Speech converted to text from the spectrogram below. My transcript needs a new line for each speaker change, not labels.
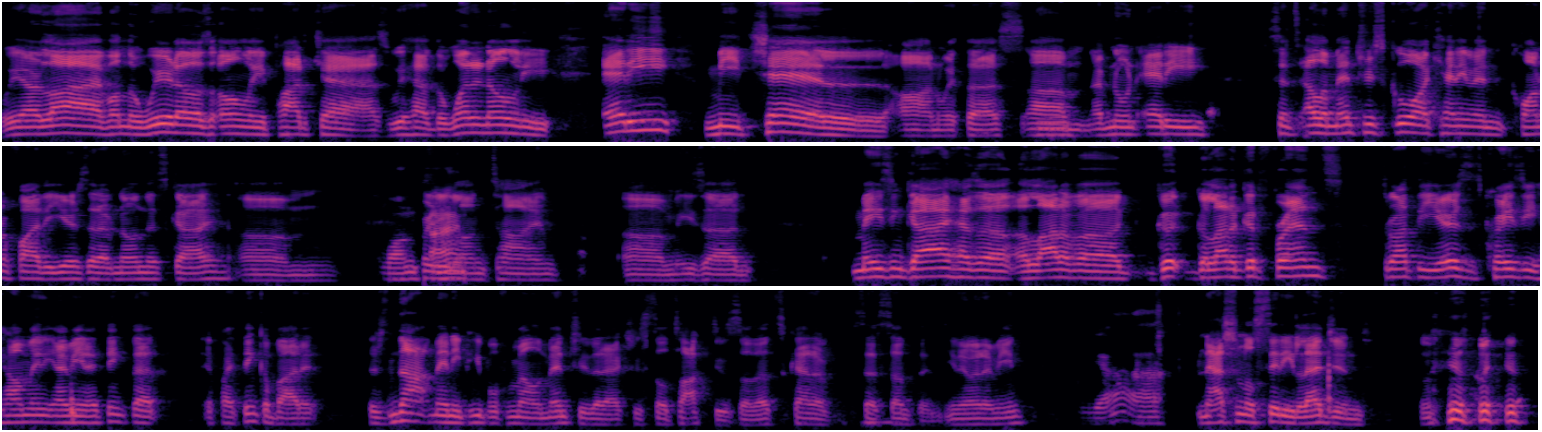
We are live on the Weirdos Only podcast. We have the one and only Eddie Michel on with us. Um, I've known Eddie since elementary school. I can't even quantify the years that I've known this guy. Um,
Long
pretty
time.
long time. Um, he's a amazing guy. Has a, a lot of uh, good, a lot of good friends throughout the years. It's crazy how many. I mean, I think that if I think about it, there's not many people from elementary that I actually still talk to. So that's kind of says something. You know what I mean?
Yeah.
National City legend. oh,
